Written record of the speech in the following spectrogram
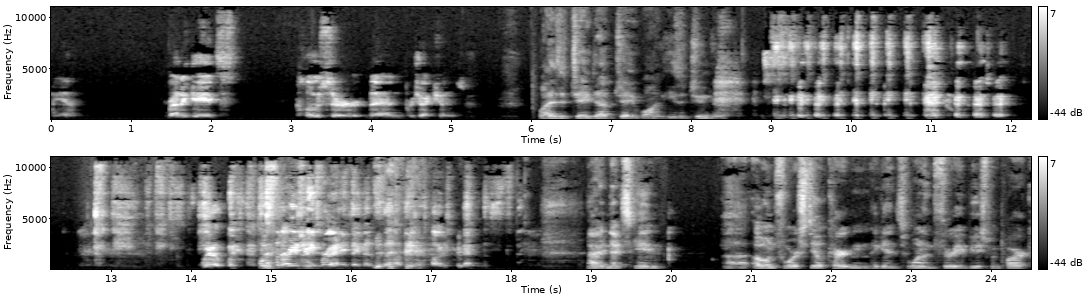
Man. Renegades closer than projections. Why is it J Dub J1? He's a junior. well, What's the reasoning for anything that's said on the podcast? All right, next game. Uh, 0 and 4 Steel Curtain against 1 and 3 Abusement Park.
